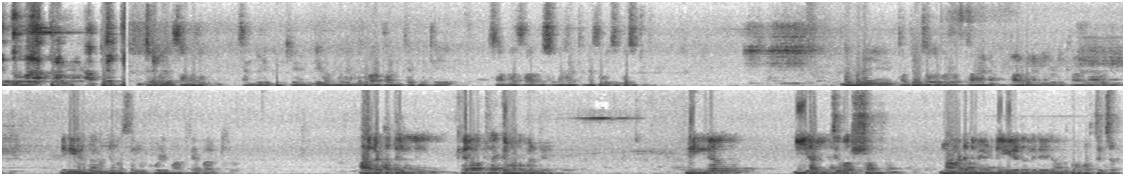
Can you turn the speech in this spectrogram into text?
എന്ന് മാത്രം അഭ്യർത്ഥിക്കുന്നു സമരം സംഘടിപ്പിക്കേണ്ടി വന്നതിന്റെ പ്രാധാന്യത്തെ പറ്റി സാർ വിശദമായി തന്നെ സൂചിപ്പിച്ചിട്ടുണ്ട്. നമ്മുടെ തദ്ദേശ ഭരണ സ്ഥാന സ്ഥാപനങ്ങളുടെ കാലാവധി ഇനി ഏതാനും ദിവസങ്ങൾ കൂടി മാത്രമേ ബാക്കിയുള്ളൂ. ആ ഘട്ടത്തിൽ കേരളത്തിലെ ഗവൺമെന്റ് നിങ്ങൾ ഈ അഞ്ച് വർഷം നാടിന് വേണ്ടി ഏത് നിലയിലാണ് പ്രവർത്തിച്ചത്?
